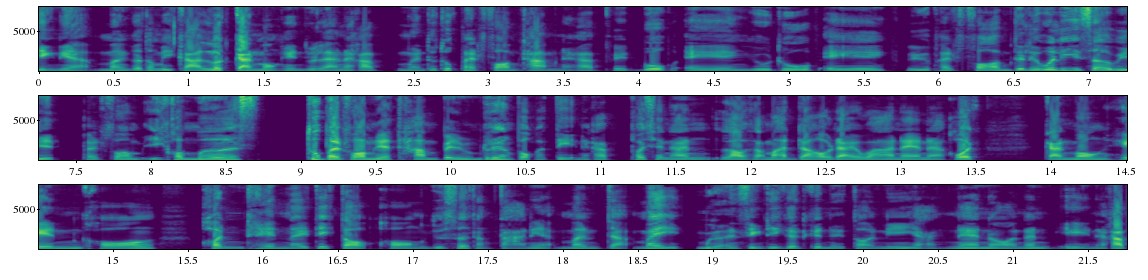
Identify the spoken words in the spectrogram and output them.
ริงๆเนี่ยมันก็ต้องมีการลดการมองเห็นอยู่แล้วนะครับ เหมือนทุกๆแพลตฟอร์มทำนะครับ Facebook เอง YouTube เอง หรือแพลตฟอร์ม delivery service แพลตฟอร์ม e-commerce ทุกแพลตฟอร์มเนี่ยทำเป็นเรื่องปกตินะครับ เพราะฉะนั้นเราสามารถเดาได้ว่าในอนาคต การมองเห็นของ คอนเทนต์ใน TikTok ของ user ต่างๆเนี่ยมันจะไม่เหมือนสิ่งที่เกิดขึ้นในตอนนี้อย่างแน่นอนนั่นเองนะครับ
